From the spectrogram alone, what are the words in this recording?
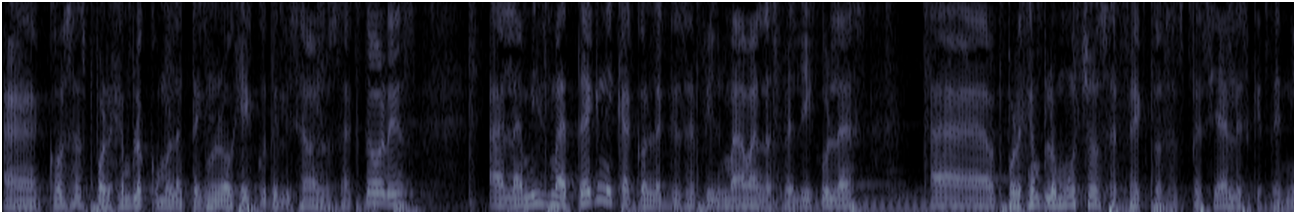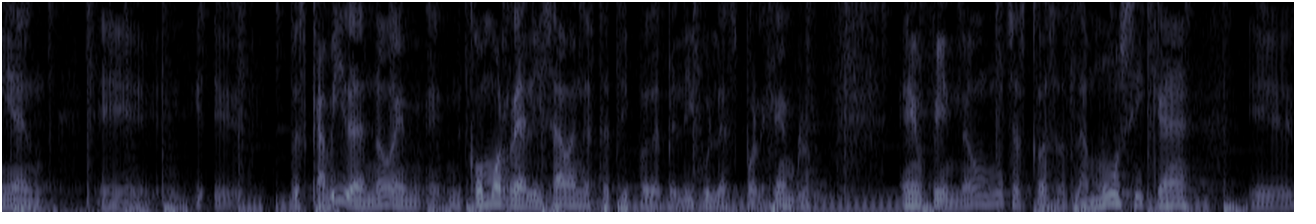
a cosas, por ejemplo, como la tecnología que utilizaban los actores, a la misma técnica con la que se filmaban las películas, a, por ejemplo, muchos efectos especiales que tenían eh, eh, pues cabida, ¿no? En, cómo realizaban este tipo de películas, por ejemplo. En fin, ¿no? Muchas cosas. La música, eh,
